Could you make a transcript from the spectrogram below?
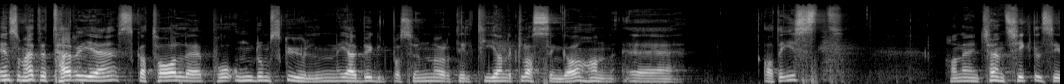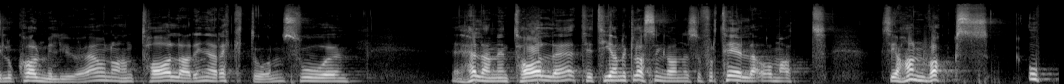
En som heter Terje, skal tale på ungdomsskolen i ei bygd på Sunnmøre til tiendeklassinger. Han er ateist. Han er en kjent skikkelse i lokalmiljøet. og Når han taler, denne rektoren, så eh, holder han en tale til tiendeklassingene som forteller om at siden han vokste opp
